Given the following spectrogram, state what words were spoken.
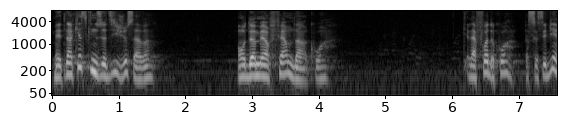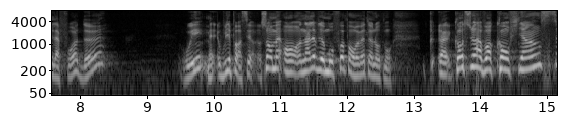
Maintenant, qu'est-ce qu'il nous a dit juste avant? On demeure ferme dans quoi? La foi de quoi? Parce que c'est bien la foi de... Oui, mais n'oubliez pas, on, enlève le mot foi, puis on va mettre un autre mot. Euh, continuez à avoir confiance.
